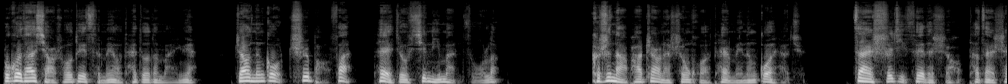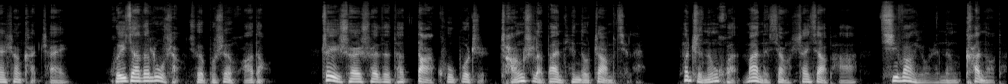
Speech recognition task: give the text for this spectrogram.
不过他小时候对此没有太多的埋怨，只要能够吃饱饭，他也就心里满足了。可是，哪怕这样的生活，他也没能过下去。在十几岁的时候，他在山上砍柴，回家的路上却不慎滑倒，这一摔摔得他大哭不止，尝试了半天都站不起来。他只能缓慢地向山下爬，期望有人能看到他。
